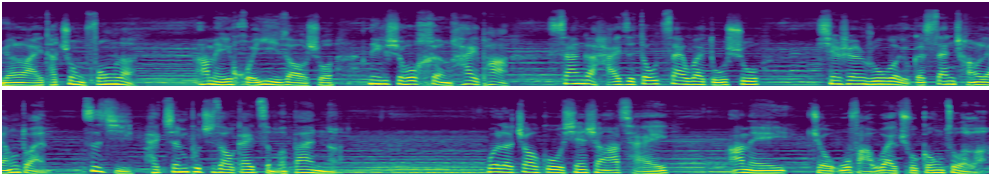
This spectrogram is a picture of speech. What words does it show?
原来他中风了。阿梅回忆到说，那个时候很害怕，三个孩子都在外读书，先生如果有个三长两短，自己还真不知道该怎么办呢。为了照顾先生阿才。阿梅就无法外出工作了。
